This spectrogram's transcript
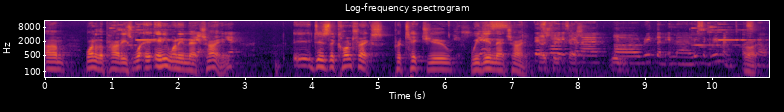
Um, one of the parties, wha- anyone in that Yeah, chain, yeah. does the contracts protect you Yes. within Yes. that chain? That's why it's gonna uh, written in a lease agreement as Right. well.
